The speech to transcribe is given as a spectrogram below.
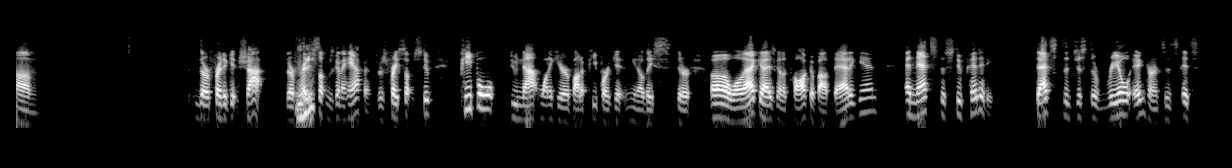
um, they're afraid of getting shot. They're afraid mm-hmm. of something's going to happen. They're afraid something stupid. People do not want to hear about it. People are getting, you know, they they're oh well, that guy's going to talk about that again, and that's the stupidity. That's the just the real ignorance. It's it's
